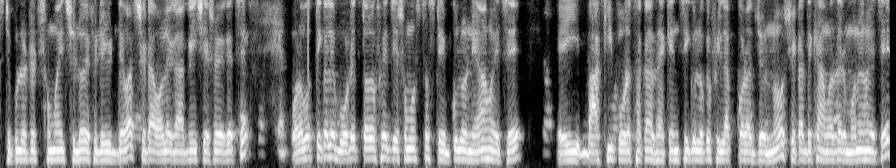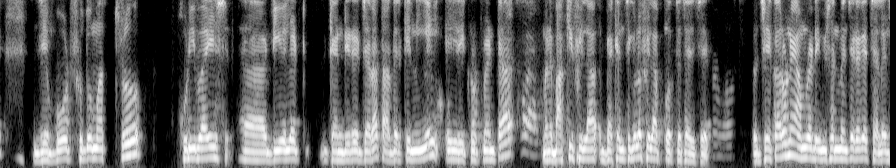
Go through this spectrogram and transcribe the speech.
স্টিপুলেটেড সময় ছিল এফিডেভিট দেওয়ার, সেটা অনেক আগেই শেষ হয়ে গেছে। পরবর্তীকালে বোর্ডের তরফে যে সমস্ত স্টেপগুলো নেওয়া হয়েছে, এই বাকি পড়ে থাকা ভ্যাকেন্সি গুলোকে ফিল আপ করার জন্য, সেটা দেখে আমাদের মনে হয়েছে যে বোর্ড শুধুমাত্র কুড়ি বাইশ ডিএলএড ক্যান্ডিডেট যারা, তাদেরকে নিয়েই এই রিক্রুটমেন্টটা মানে বাকি ফিল আপ ভ্যাকেন্সি গুলো ফিল আপ করতে চাইছে। তো যে কারণে আমরা ডিভিশন বেঞ্চ এটাকে চ্যালেঞ্জ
